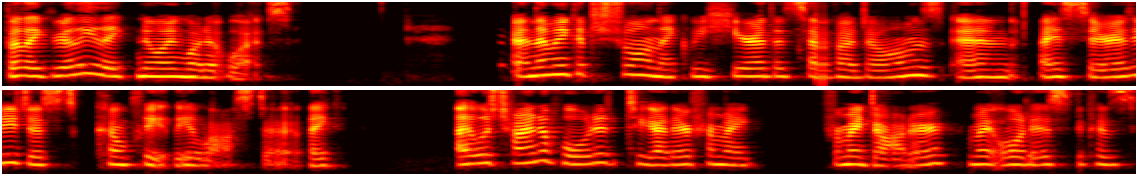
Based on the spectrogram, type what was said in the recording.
But like really like knowing what it was. And then we get to shul and like we hear the Tzeva Adoms, and I seriously just completely lost it. Like I was trying to hold it together for my for my daughter, my oldest, because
